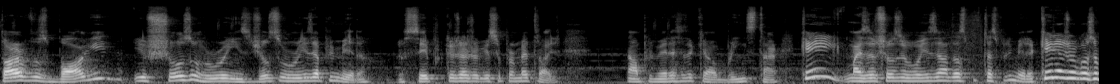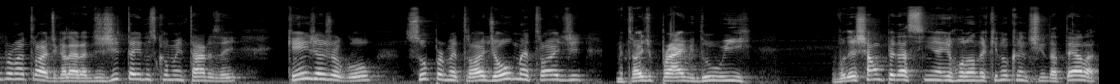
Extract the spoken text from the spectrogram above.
Torvus Bog e o Shoso Ruins. Shoso Ruins é a primeira. Eu sei porque eu já joguei Super Metroid. Não, a primeira é essa daqui, ó, Brinstar. Quem... Mas o Shoso Ruins é uma das, das primeiras. Quem já jogou Super Metroid, galera? Digita aí nos comentários aí. Quem já jogou Super Metroid ou Metroid... Metroid Prime do Wii. Eu vou deixar um pedacinho aí rolando aqui no cantinho da tela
